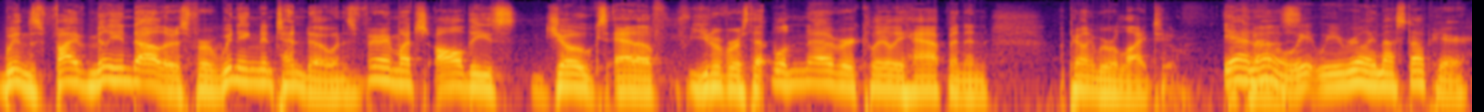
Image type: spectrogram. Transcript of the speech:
wins five million dollars for winning Nintendo, and it's very much all these jokes at a f- universe that will never clearly happen, and apparently we were lied to. Yeah, no, we, we really messed up here.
